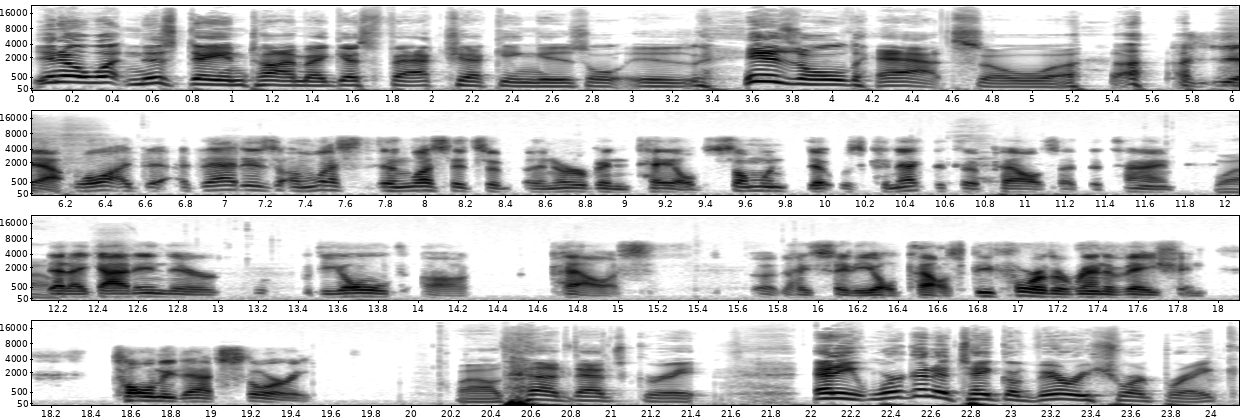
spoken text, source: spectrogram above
you know what? In this day and time, I guess fact checking is is his old hat. So. Uh, yeah, well, I, that is unless unless it's a, an urban tale. Someone that was connected to the palace at the time wow. that I got in there, the old uh, palace. Uh, I say the old palace before the renovation, told me that story Wow, that that's great. Eddie, we're going to take a very short break,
